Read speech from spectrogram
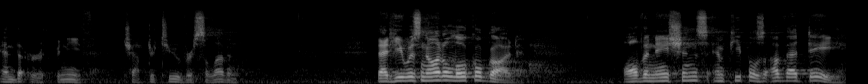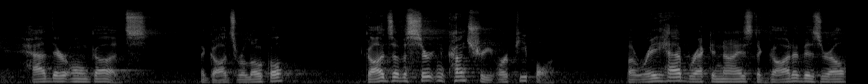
and the earth beneath. Chapter 2, verse 11. That he was not a local God. All the nations and peoples of that day had their own gods. The gods were local, gods of a certain country or people. But Rahab recognized the God of Israel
